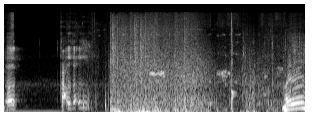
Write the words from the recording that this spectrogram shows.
Eh, Kak E, Kak E. Oh.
